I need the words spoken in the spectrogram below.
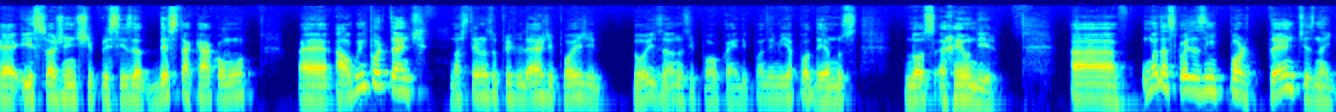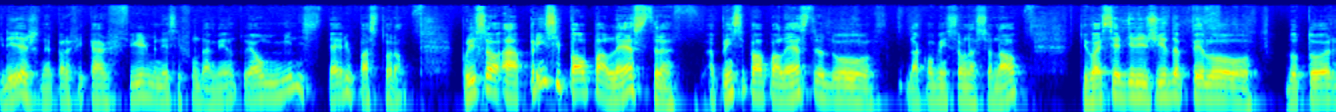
é, isso a gente precisa destacar como é, algo importante. Nós temos o privilégio, depois de dois anos e pouco ainda de pandemia, podermos nos reunir. Ah, uma das coisas importantes na igreja, né, para ficar firme nesse fundamento, é o ministério pastoral. Por isso, a principal palestra, a principal palestra do, da Convenção Nacional, que vai ser dirigida pelo Dr.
